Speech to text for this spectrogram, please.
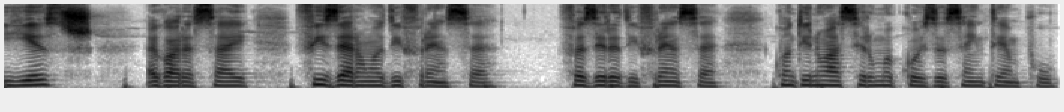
e esses, agora sei, fizeram a diferença. Fazer a diferença continua a ser uma coisa sem tempo.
